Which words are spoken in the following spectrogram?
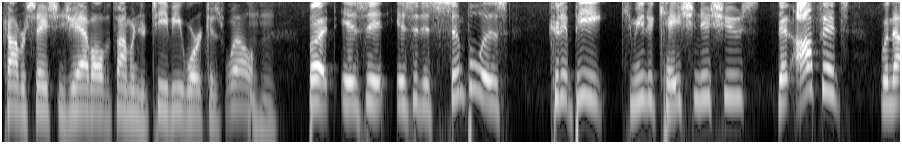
conversations you have all the time on your TV work as well. Mm-hmm. But is it is it as simple as could it be communication issues that offense? When the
